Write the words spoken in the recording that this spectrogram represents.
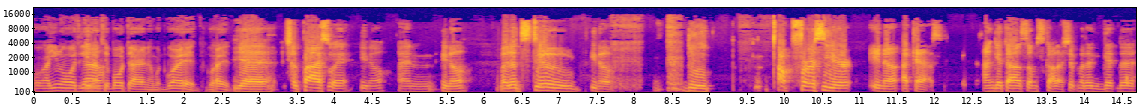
Oh, you know what's going to ask about her now, but go ahead. Go ahead. Yeah, she passed away, you know, and you know, but I'd still, you know, do top first year in a, a cast and get out some scholarship. But then get the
